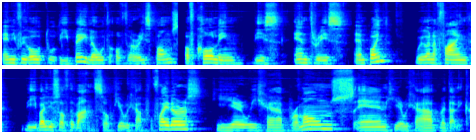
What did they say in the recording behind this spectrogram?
And if we go to the payload of the response of calling this entries endpoint, we're going to find the values of the band. So here we have Foo Fighters, here we have Ramones, and here we have Metallica.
